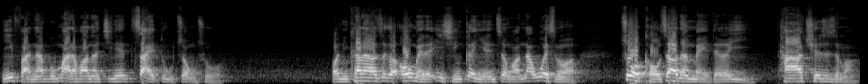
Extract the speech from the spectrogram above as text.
你反弹不卖的话呢，今天再度重挫。哦，你看到这个欧美的疫情更严重啊，那为什么做口罩的美德一它却是什么？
